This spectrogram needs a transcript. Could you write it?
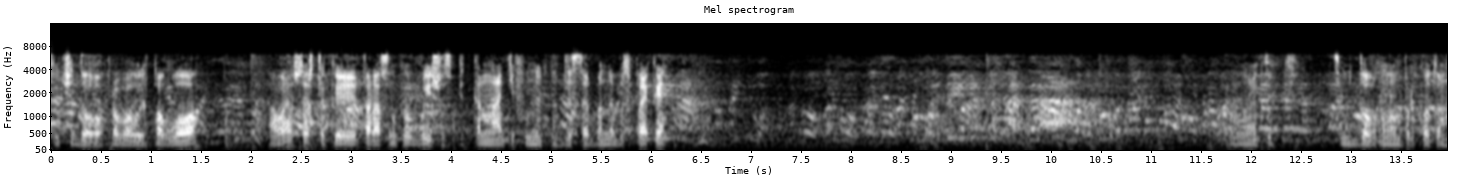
Тут чудово провалив Павло. Але все ж таки Тарасенко вийшов з-під канатів, уникнув для себе небезпеки. Ну і тут цим довгим прикотом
